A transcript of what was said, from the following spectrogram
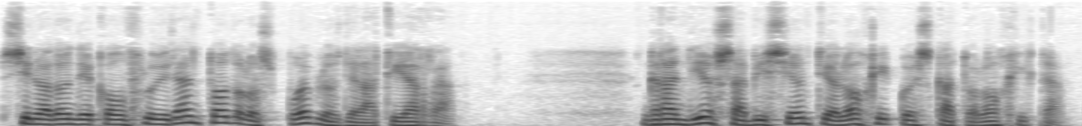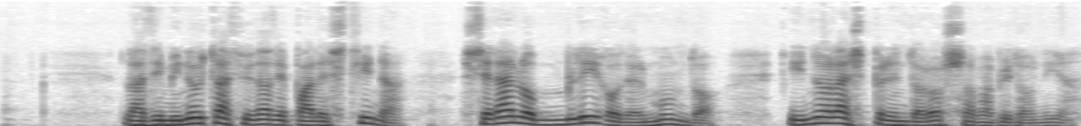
sino a donde confluirán todos los pueblos de la tierra. Grandiosa visión teológico-escatológica. La diminuta ciudad de Palestina será el ombligo del mundo y no la esplendorosa Babilonia.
